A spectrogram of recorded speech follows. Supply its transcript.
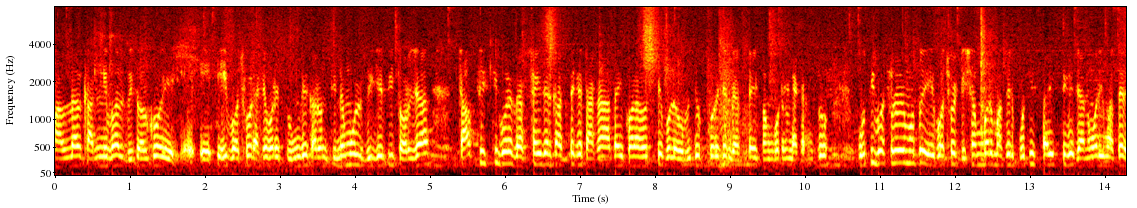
মালদার কার্নিভাল বিতর্ক এই বছর একেবারে তুঙ্গে, কারণ তৃণমূল, বিজেপি, তরজা চাপ সৃষ্টি করে ব্যবসায়ীদের কাছ থেকে টাকা আদায় করা হচ্ছে বলে অভিযোগ করেছেন ব্যবসায়ী সংগঠন একাংশ। প্রতি বছরের মতো এবছর ডিসেম্বর মাসের পঁচিশ তারিখ থেকে জানুয়ারি মাসের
